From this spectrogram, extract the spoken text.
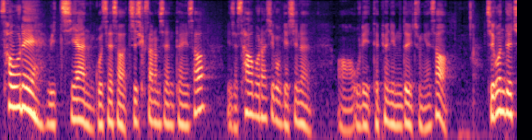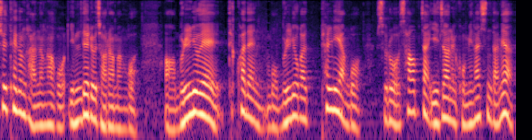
서울에 위치한 곳에서 지식산업센터에서 이제 사업을 하시고 계시는 어, 우리 대표님들 중에서 직원들 출퇴근 가능하고 임대료 저렴한 곳, 어, 물류에 특화된 뭐 물류가 편리한 곳으로 사업장 이전을 고민하신다면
